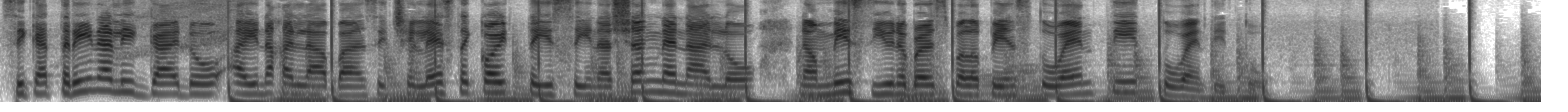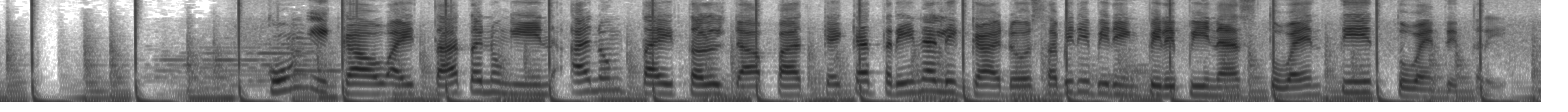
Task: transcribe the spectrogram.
Si Katrina Ligado ay nakalaban si Celeste Cortese na siyang nanalo ng Miss Universe Philippines 2022. Kung ikaw ay tatanungin anong title dapat kay Katrina Ligado sa Binibining Pilipinas 2023.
